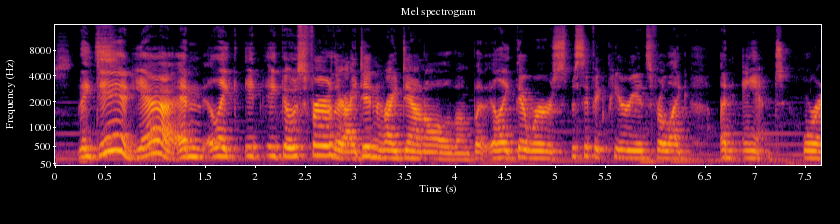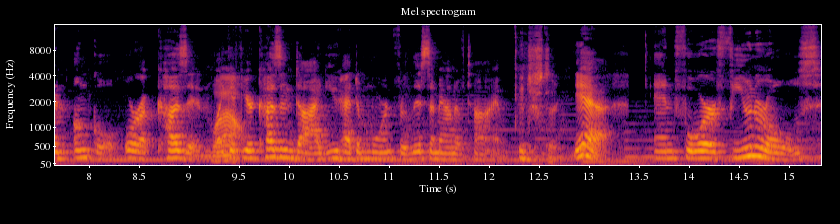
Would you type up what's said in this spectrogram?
times. They did, yeah, and like it, it goes further. I didn't write down all of them, but like there were specific periods for like an aunt or an uncle or a cousin. Like if your cousin died, you had to mourn for this amount of time. Interesting. Yeah. And for funerals,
